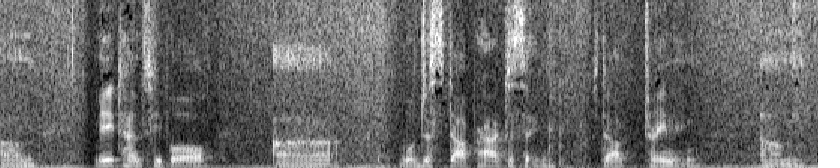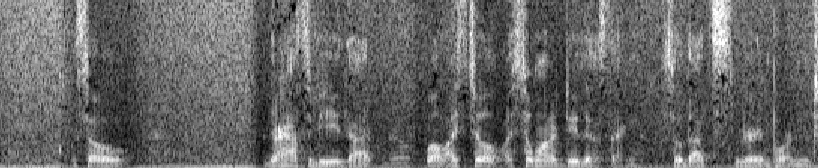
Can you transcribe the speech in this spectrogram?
um, many times people uh, will just stop practicing, stop training. Um, so there has to be that. Well, I still I still want to do this thing, so that's very important.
